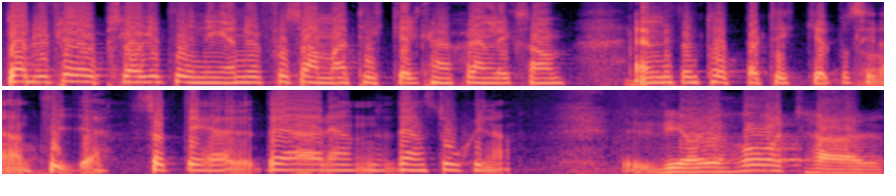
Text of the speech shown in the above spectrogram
Då hade vi flera uppslag i tidningen. Nu får samma artikel kanske en, liksom, en liten toppartikel på sidan 10. Så det, det, är en, det är en stor skillnad. Vi har ju hört här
